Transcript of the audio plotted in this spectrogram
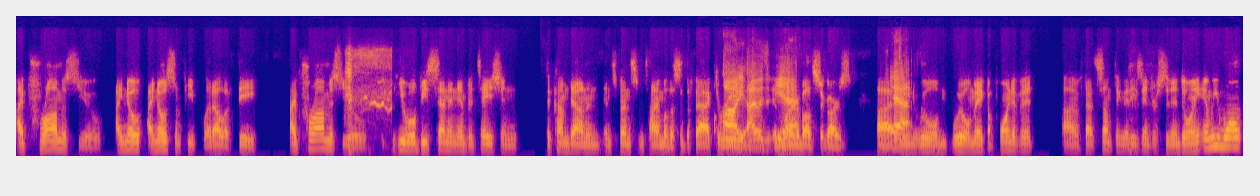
I promise you, I know I know some people at LFD. I promise you, he will be sent an invitation to come down and, and spend some time with us at the factory uh, and, was, and yeah. learn about cigars. Uh, yeah. I mean, we will we will make a point of it uh, if that's something that he's interested in doing, and we won't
